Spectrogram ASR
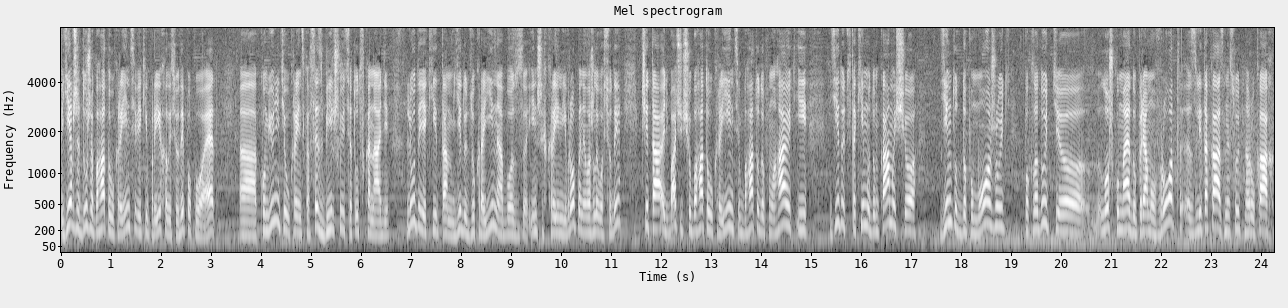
Є вже дуже багато українців, які приїхали сюди по КУАЕД. Ком'юніті українська все збільшується тут в Канаді. Люди, які там їдуть з України або з інших країн Європи, неважливо сюди, читають, бачать, що багато українців, багато допомагають і їдуть з такими думками, що їм тут допоможуть, покладуть е, ложку меду прямо в рот, з літака знесуть на руках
